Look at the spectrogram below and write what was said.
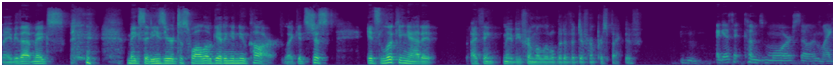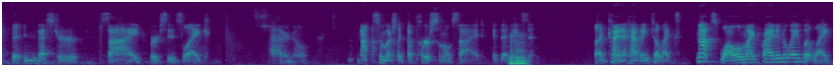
maybe that makes makes it easier to swallow getting a new car. Like it's just it's looking at it, I think maybe from a little bit of a different perspective. Mm-hmm. I guess it comes more so in like the investor side versus like, I don't know, not so much like the personal side, if that mm-hmm. makes sense. Like kind of having to like not swallow my pride in a way, but like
